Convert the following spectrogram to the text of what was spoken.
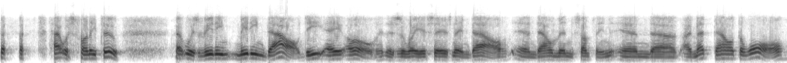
that was funny too. That was meeting meeting Dow D A O. This is the way you say his name, Dow, and Dow meant something. And uh, I met Dow at the wall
